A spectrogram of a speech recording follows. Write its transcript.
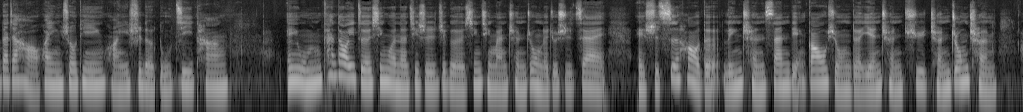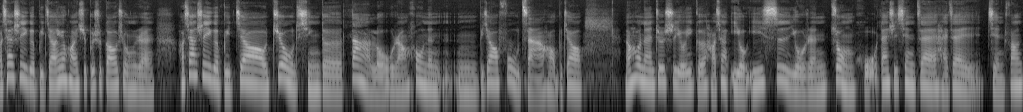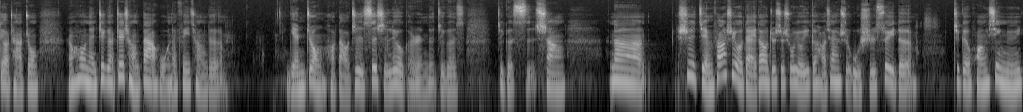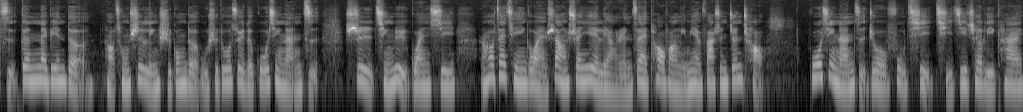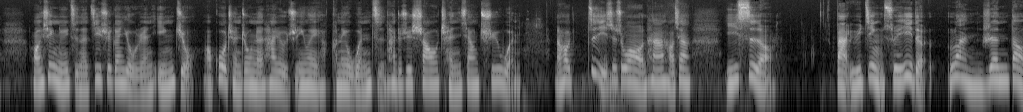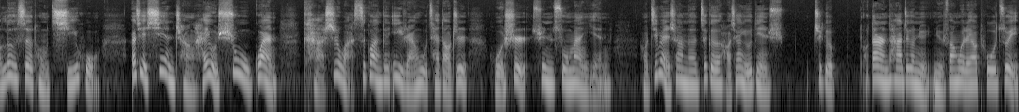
大家好，欢迎收听黄医师的毒鸡汤。诶，我们看到一则新闻呢，其实这个心情蛮沉重的，就是在诶十四号的凌晨三点，高雄的盐城区城中城，好像是一个比较，因为黄医师不是高雄人，好像是一个比较旧型的大楼，然后呢，嗯，比较复杂哈，比较。然后呢，就是有一个好像有疑似有人纵火，但是现在还在检方调查中。然后呢，这个这场大火呢，非常的严重，好，导致四十六个人的这个这个死伤。那是检方是有逮到，就是说有一个好像是五十岁的这个黄姓女子，跟那边的好从事临时工的五十多岁的郭姓男子是情侣关系。然后在前一个晚上深夜，两人在套房里面发生争吵，郭姓男子就负气骑机车离开，黄姓女子呢继续跟友人饮酒啊，过程中呢，他就是因为可能有蚊子，他就去烧沉香驱蚊，然后自己是说哦，他好像疑似哦，把余烬随意的乱扔到垃圾桶起火。而且现场还有数罐卡式瓦斯罐跟易燃物，才导致火势迅速蔓延。好，基本上呢，这个好像有点这个。当然，他这个女女方为了要脱罪，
